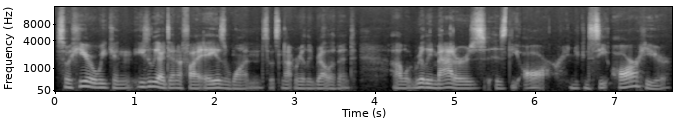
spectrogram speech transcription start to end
So here we can easily identify a as 1, so it's not really relevant. Uh, what really matters is the r. And you can see r here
